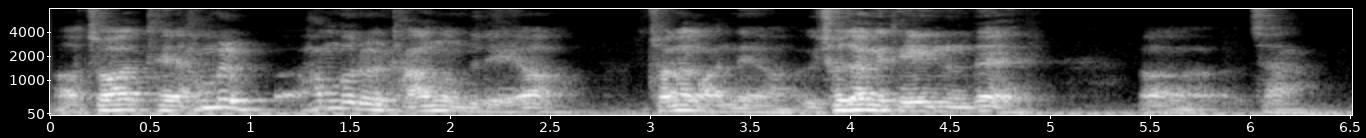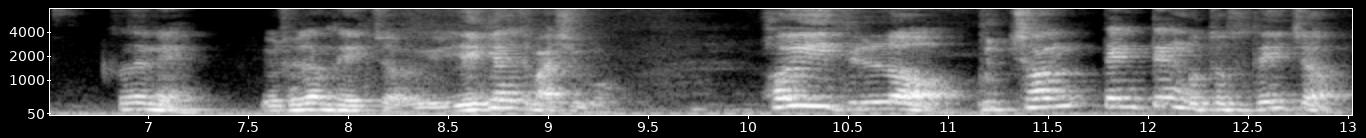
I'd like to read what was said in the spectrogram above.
어, 저한테 환불 환불을 당한 놈들이에요. 전화가 왔네요. 저장이 돼 있는데, 어, 자, 선생님, 이 저장돼 있죠. 얘기하지 마시고. 허위 딜러 부천 땡땡 모터스 돼 있죠.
